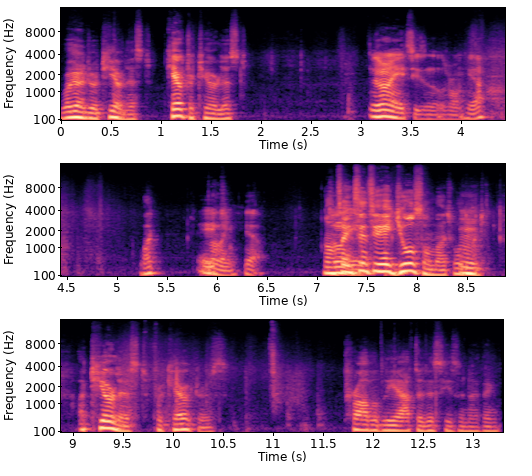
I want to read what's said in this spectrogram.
we're gonna do a tier list, character tier list. There's only eight seasons. That was wrong. Yeah. What? Eight. Nothing. Yeah. No, I'm saying only- since you hate Jules so much, we'll Mm. do a tier list for characters. Probably after this season, I think,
